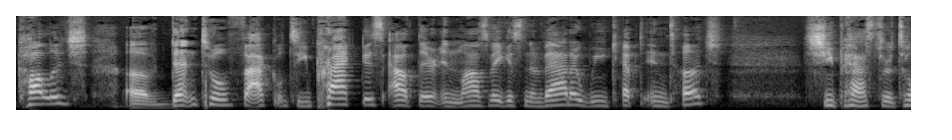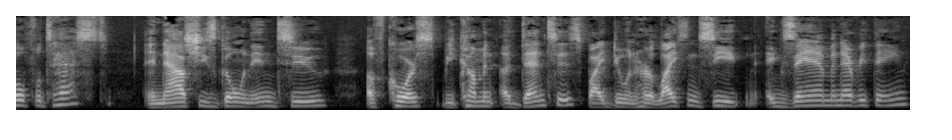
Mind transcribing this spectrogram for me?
College of Dental Faculty Practice out there in Las Vegas, Nevada. We kept in touch. She passed her TOEFL test, and now she's going into, of course, becoming a dentist by doing her licensing exam and everything.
